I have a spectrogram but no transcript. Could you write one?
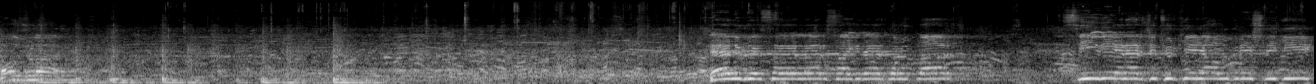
Davulcular. Değerli güreş saygıdeğer konuklar. CV Enerji Türkiye Yağlı Güreş Ligi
